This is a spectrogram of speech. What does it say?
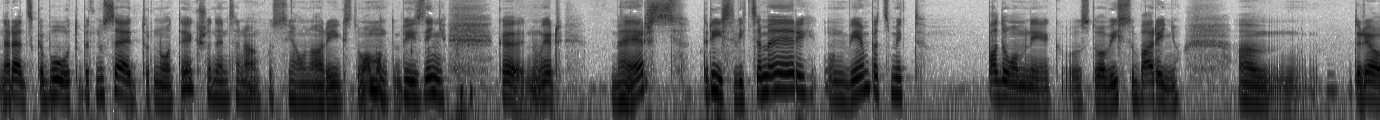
neredz, ka būtu, bet nu sēdi tur notiek. Šodien sanākusi jaunā Rīgas doma un bija ziņa, ka nu, ir mērs, trīs vicemēri un 11 padomnieku uz to visu bariņu. Um, tur jau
